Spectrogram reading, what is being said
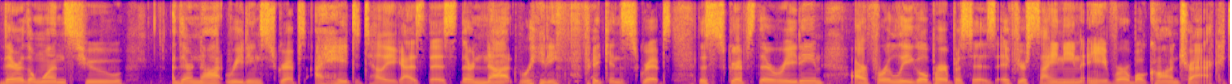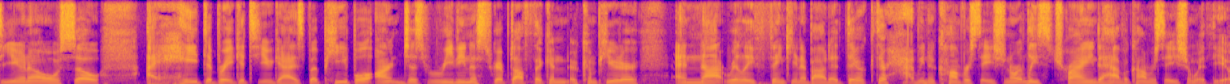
they're the ones who they're not reading scripts. I hate to tell you guys this. They're not reading freaking scripts. The scripts they're reading are for legal purposes if you're signing a verbal contract, you know. So I hate to break it to you guys, but people aren't just reading a script off the con- computer and not really thinking about it. They're they're having a conversation or at least trying to have a conversation with you.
